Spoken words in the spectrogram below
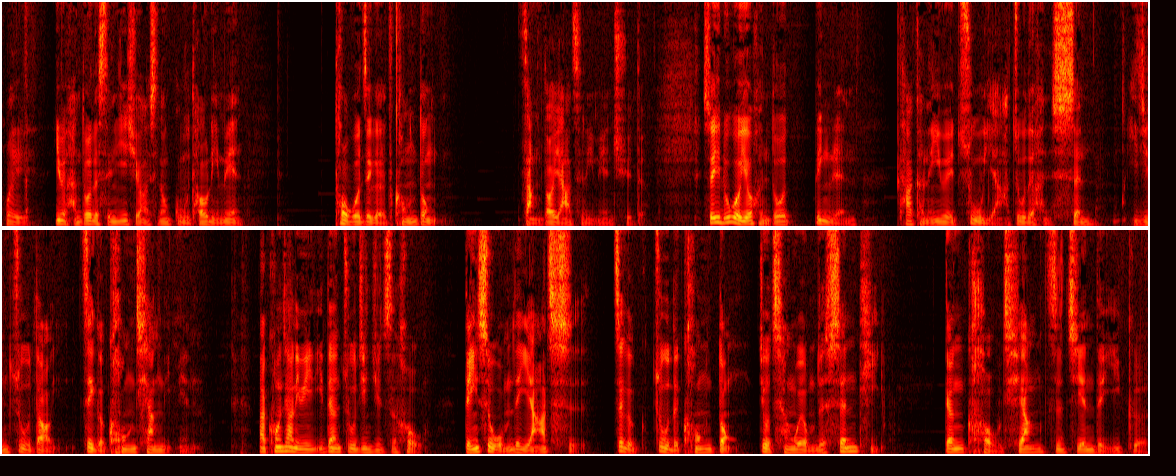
会因为很多的神经血管是从骨头里面透过这个空洞长到牙齿里面去的，所以如果有很多病人。”他可能因为蛀牙蛀得很深，已经蛀到这个空腔里面。那空腔里面一旦蛀进去之后，等于是我们的牙齿这个蛀的空洞，就成为我们的身体跟口腔之间的一个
